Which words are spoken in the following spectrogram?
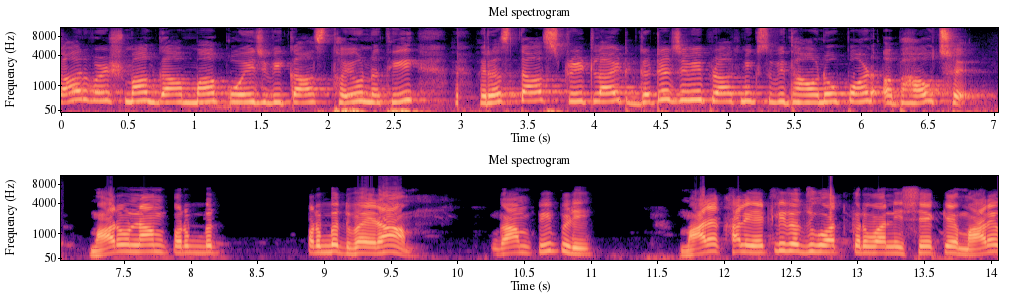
ચાર વર્ષમાં ગામમાં કોઈ જ વિકાસ થયો નથી. રસ્તા, સ્ટ્રીટ લાઇટ, ગટર જેવી પ્રાથમિક સુવિધાઓનો પણ અભાવ છે. મારું નામ પરબત, પરબતભાઈ રામ, ગામ પીપળી. મારે ખાલી એટલી રજૂઆત કરવાની છે કે મારે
